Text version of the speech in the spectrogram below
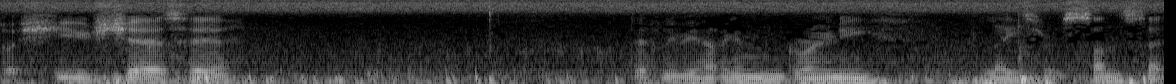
Got huge chairs here. Definitely be having a Negroni later at sunset.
